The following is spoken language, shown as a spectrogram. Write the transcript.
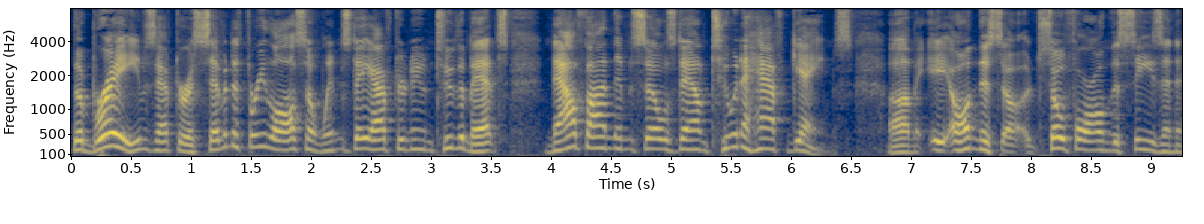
the Braves, after a 7 to 3 loss on Wednesday afternoon to the Mets, now find themselves down two and a half games um, on this uh, so far on the season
